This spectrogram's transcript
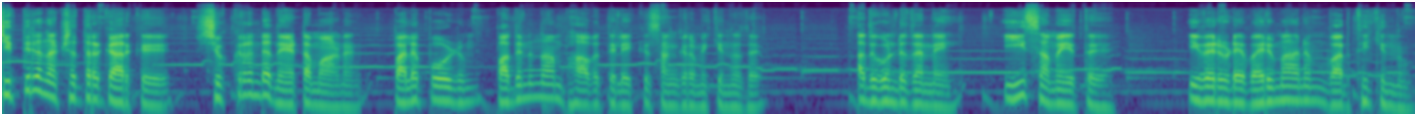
ചിത്തിര നക്ഷത്രക്കാർക്ക് ശുക്രന്റെ നേട്ടമാണ് പലപ്പോഴും പതിനൊന്നാം ഭാവത്തിലേക്ക് സംക്രമിക്കുന്നത്. അതുകൊണ്ട് തന്നെ ഈ സമയത്ത് ഇവരുടെ വരുമാനം വർദ്ധിക്കുന്നു.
